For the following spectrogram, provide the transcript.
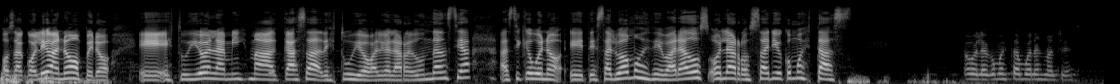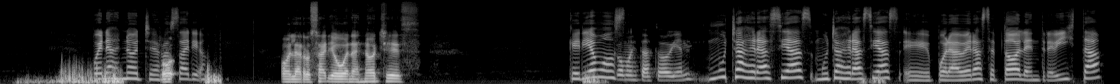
O sea, colega no, pero eh, estudió en la misma casa de estudio, valga la redundancia. Así que bueno, eh, te saludamos desde Varados. Hola Rosario, ¿cómo estás? Hola, ¿cómo están? Buenas noches. Buenas noches, Rosario. Hola Rosario, buenas noches. Queríamos. ¿Cómo estás? ¿Todo bien? Muchas gracias, muchas gracias eh, por haber aceptado la entrevista,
